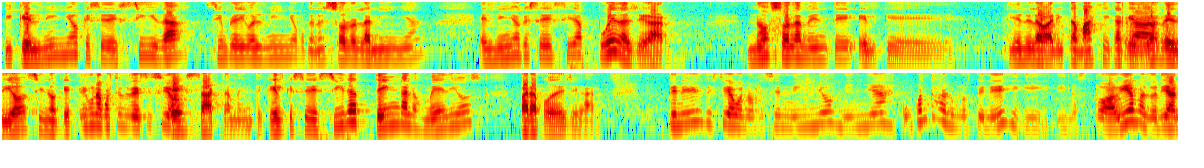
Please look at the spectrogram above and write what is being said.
Y que el niño que se decida, siempre digo el niño porque no es solo la niña, el niño que se decida pueda llegar, no solamente el que tiene la varita mágica que Dios le dio, sino que... Es una cuestión de decisión. Exactamente, que el que se decida tenga los medios para poder llegar. Tenés, decía, bueno, recién niños, niñas, ¿cuántos alumnos tenés y, y todavía mayoría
